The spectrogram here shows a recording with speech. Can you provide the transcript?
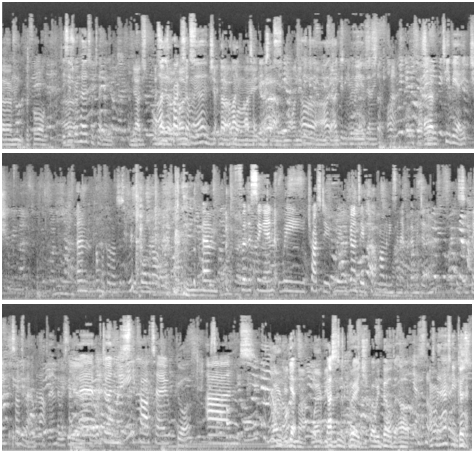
um, before. Is this Uh, rehearsal technique? Yeah, I just listened I just to it practiced loads. on my own. Checked No, out like my, techniques uh, that you- what I needed Oh, to do. and I, I didn't really use any. Um, TBH. Um, oh my god, I was just really warming up. um, for the singing, we tried to do, we were going to do put harmonies in it, but then we didn't because I think it sounds better without them. Yeah. Uh, we've done staccato Go on. and Where have you Yeah. done that? Where have you that's done in the stuff? bridge where we build it up. yeah, I'm asking Because,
